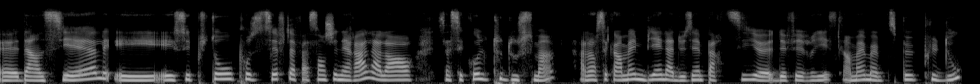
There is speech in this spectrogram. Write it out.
euh, dans le ciel et, c'est plutôt positif de façon générale. Alors, ça s'écoule tout doucement. Alors, c'est quand même bien la deuxième partie euh, de février, c'est quand même un petit peu plus doux.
